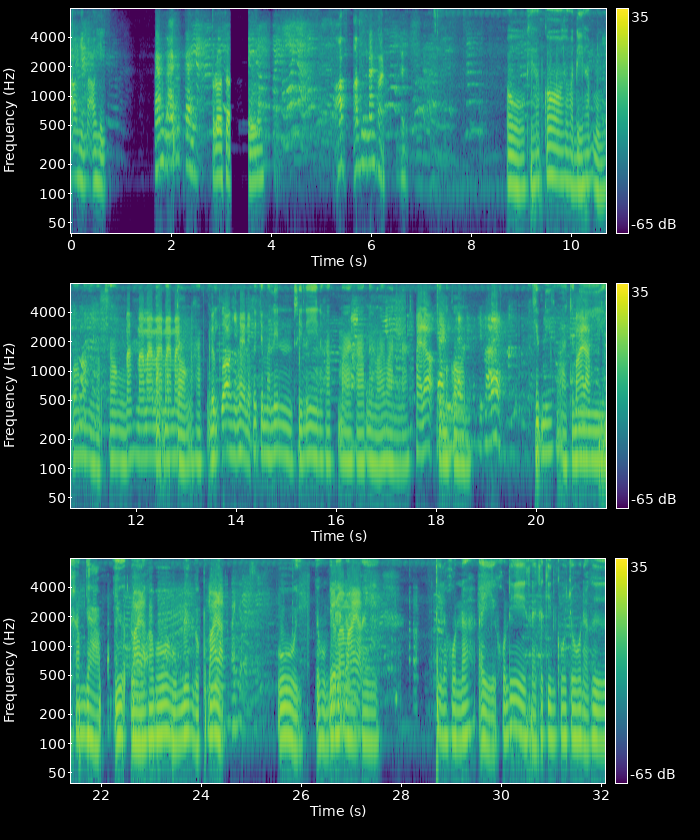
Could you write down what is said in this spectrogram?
เอาหินมาเอาหินแป๊บแป๊บแป๊บโรสหินนะออฟออฟดูนั่นก่อน โอเคครับก็สวัสดีครับผมก็มาอยู่กับช่องมามามามามามาตองนะครับวันเดี๋ยวนี้กูเอาหินให้เนี่ยก็จะมาเล่นซีรีส์นะครับมาครับหนึ่งร้อยวันนะให้แล้ว เกมมังกรคลิปนี้ก็อาจจะไม่ล่ะมีคำหยาบเยอะหน่อยไม่ล่ะ นะครับเพราะว่าผมเล่นกับเพื่ไม้อนล่ะ โอ้ยเดี๋ยวผมจะเดินแนะมาไม้อะนำไป ทีละคนนะ ไอคนที่ใส่สกินโกโจเนี่ยคือ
